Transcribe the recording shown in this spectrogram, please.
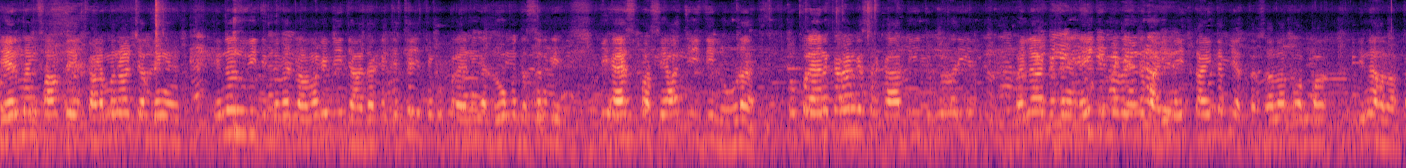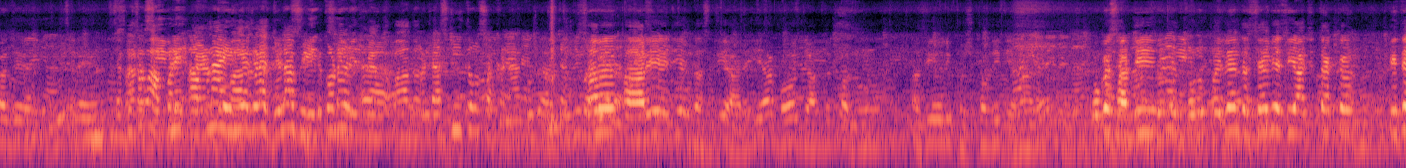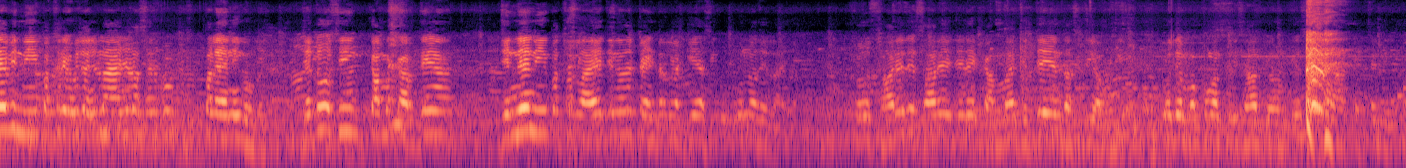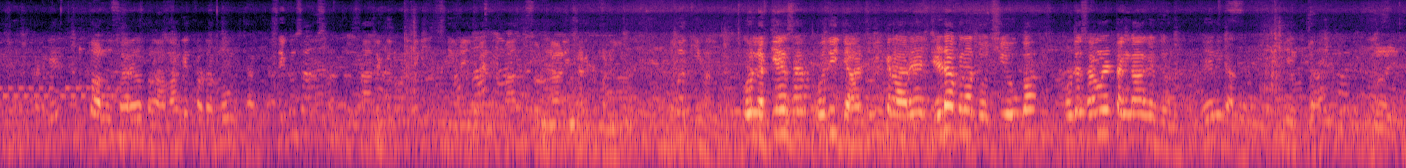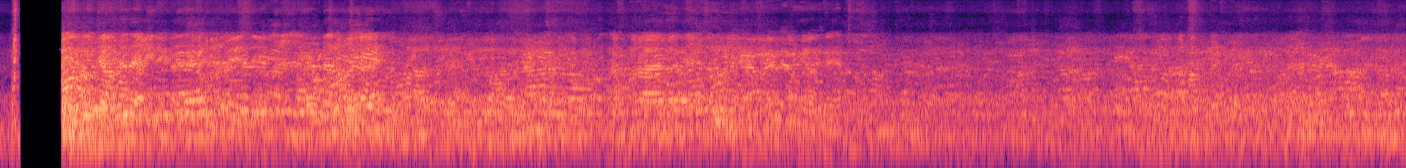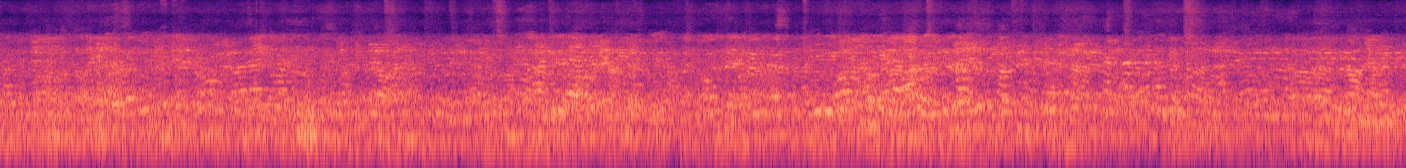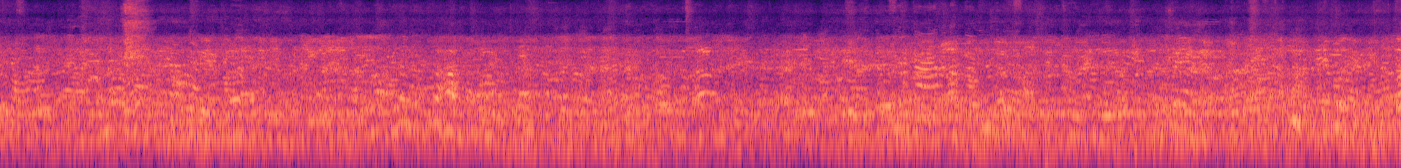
ਚੇਅਰਮੈਨ ਸਾਹਿਬ ਦੇ ਕਲਮ ਨਾਲ ਚੱਲ ਰਹੀਆਂ, ਇਹਨਾਂ ਨੂੰ ਵੀ ਜ਼ਿੰਮੇਵਾਰੀ ਲਾਵਾਂਗੇ ਵੀ ਜ਼ਿਆਦਾ ਕਿ ਜਿੱਥੇ ਜਿੱਥੇ ਕੋਈ ਪਲੈਨਿੰਗ ਹੈ ਲੋਕ ਦੱਸਣਗੇ ਵੀ ਇਸ ਪਾਸੇ ਆਹ ਚੀਜ਼ ਦੀ ਲੋੜ ਹੈ ਸੋ ਪਲਾਨ ਕਰਾਂਗੇ ਸਰਕਾਰ ਦੀ ਜ਼ਿੰਮੇਵਾਰੀ। ਹੈ ਪਹਿਲਾਂ ਕਿਸੇ ਨੇ ਨਹੀਂ ਜ਼ਿੰਮੇਵਾਰੀ ਨਿਭਾਈ, ਨਹੀਂ ਤਾਂ ਹੀ ਤਾਂ 75 ਸਾਲਾਂ ਤੋਂ ਆਪਾਂ ਇਹਨਾਂ ਹਾਲਾਤਾਂ 'ਚ ਜੂਝ ਰਹੇ ਹਾਂ ਸਭ ਆਪਣੇ ਆਪਣਾ ਏਰੀਆ ਜਿਹੜਾ ਜ਼ਿਲ੍ਹਾ ਫਰੀਦਕੋਟ ਇੰਡਸਟਰੀ ਤੋਂ ਸਖਣਾ ਚੰਗੀ ਸਰ ਆ ਰਹੀ ਹੈ ਜੀ ਇੰਡਸਟਰੀ ਆ ਰਹੀ ਆ ਬਹੁਤ ਜਲਦ ਤੁਹਾਨੂੰ ਅਸੀਂ ਉਹਦੀ ਖੁਸ਼ਖਬਰੀ ਦੇਵਾਂਗੇ। ਕਿਉਂਕਿ ਸਾਡੀ ਤੁਹਾਨੂੰ ਪਹਿਲਾਂ ਹੀ ਦੱਸਿਆ ਵੀ ਅਸੀਂ ਅੱਜ ਤੱਕ ਕਿਤੇ ਵੀ ਨੀਂਹ ਪੱਥਰ ਇਹੋ ਜਿਹਾ ਨਹੀਂ ਲਾਇਆ ਜਿਹੜਾ ਸਿਰਫ ਪਲੈਨਿੰਗ ਹੋਵੇ। ਜਦੋਂ ਅਸੀਂ ਕੰਮ ਕਰਦੇ ਆ ਜਿੰਨੇ ਨੀਂਹ ਪੱਥਰ ਲਾਏ ਜਿਨ੍ਹਾਂ ਦੇ ਟੈਂਡਰ ਲੱਗੇ ਅਸੀਂ ਉਹਨਾਂ ਦੇ ਲਾਏ। ਸੋ ਸਾਰੇ ਦੇ ਸਾਰੇ ਜਿਹੜੇ ਕੰਮ ਆ ਜਿੱਦੇ ਇੰਡਸਟਰੀ ਆਊਗੀ ਉਹਦੇ ਮੁੱਖ ਮੰਤਰੀ ਸਾਹਿਬ ਆਉਣਗੇ ਸਰਕਾਰ ਕਿੱਥੇ ਨਹੀਂ ਕਰਨਗੇ ਤੁਹਾਨੂੰ ਸਾਰਿਆਂ ਨੂੰ ਬੁਲਾਵਾਂਗੇ ਤੁਹਾਡਾ ਮੂੰਹ ਮਿੱਠਾ ਕਰਾਂਗੇ। ਦੇਖੋ ਸਾਹਿਬ ਸਾਲ ਕਰੋੜ ਦੀ ਸੀਵਰੇਜ ਬੈਂਕ ਬਾਅਦ ਸੁਣਨ ਵਾਲੀ ਸੜਕ ਬਣੀ ਉਹਦਾ ਕੀ ਹੱਲ ਉਹ ਲੱਗੇ ਆ ਸਰ ਉਹਦੀ ਜਾਂਚ ਵੀ ਕਰਾ ਰਹੇ ਆ ਜਿਹੜਾ ਬੰਦਾ ਦੋਸ਼ੀ ਹੋਊਗਾ ਤੁਹਾਡੇ ਸਾਹਮਣੇ ਟੰਗਾਂਗੇ ਵੀ ਉਹਨੂੰ ਇਹ ਨਹੀਂ ਗੱਲ। ਠੀਕ ਹੈ ਗੁਰਦੇਵ ਸਿੰਘ ਗੁਪਤਾ ਜੀ ਨੂੰ ਗਵਰਨਮੈਂਟ ਦੇ ਚੇਅਰਮੈਨ ਬਣਾਇਆ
